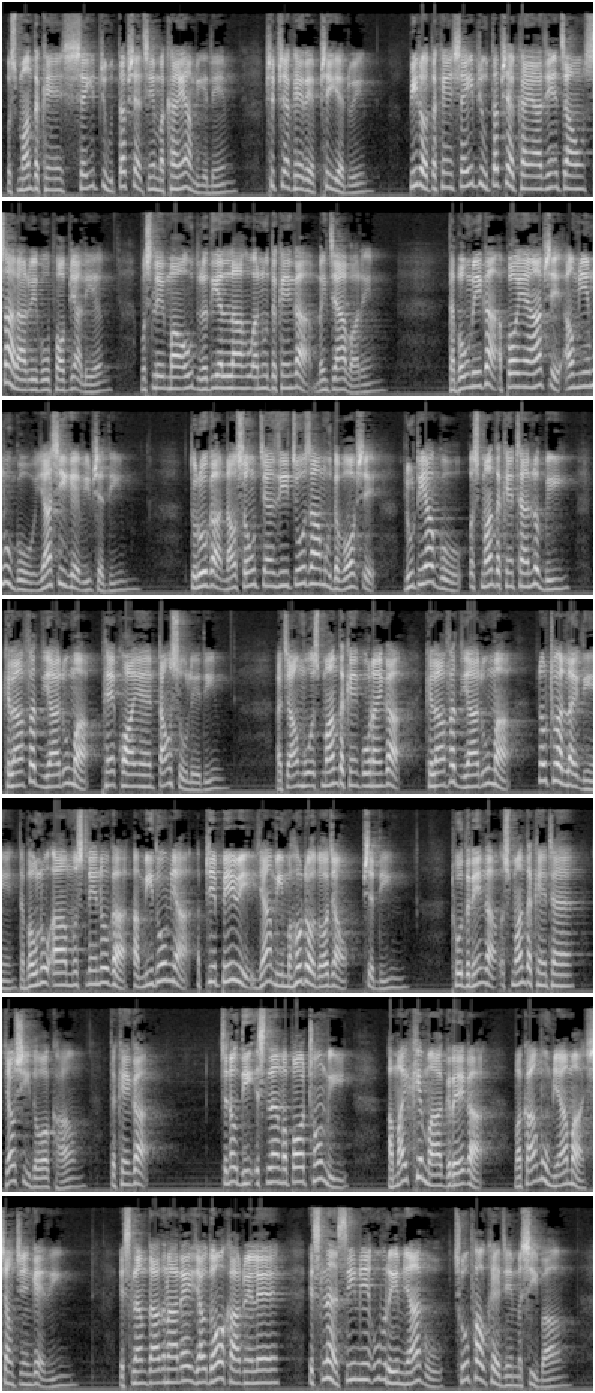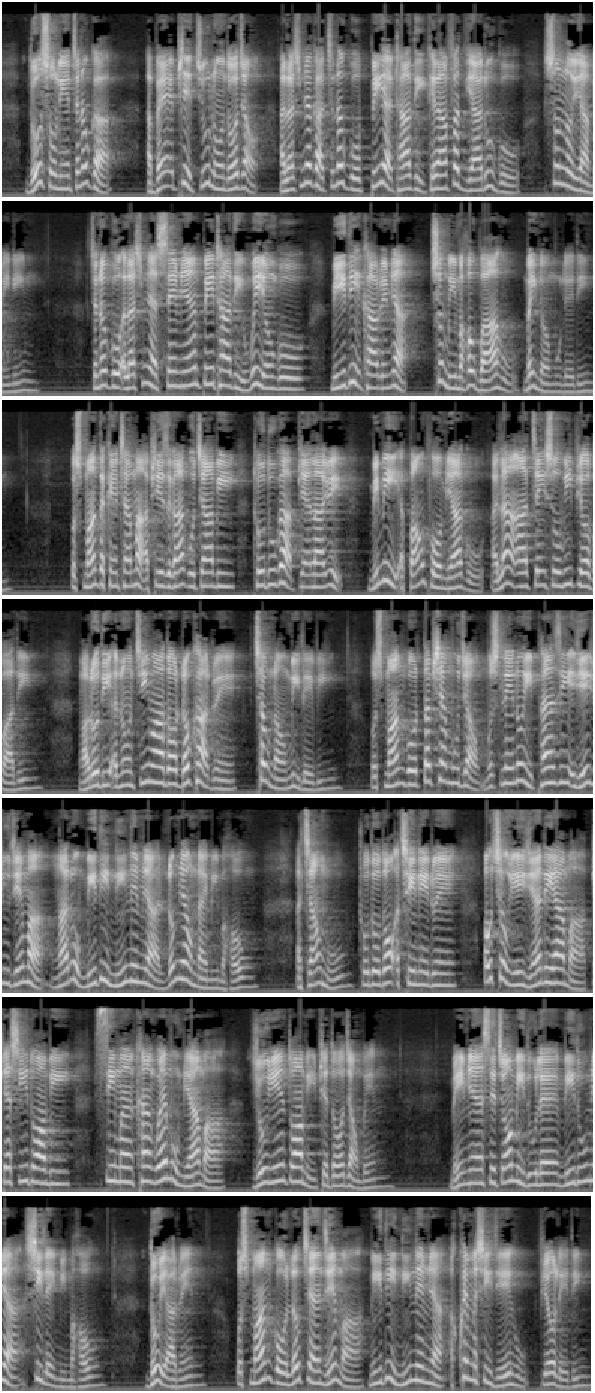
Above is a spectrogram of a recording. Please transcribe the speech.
ဥစမန်တခင်ရှိတ်ပြူတပ်ဖြတ်ခြင်းမခံရမီအလင်ဖြစ်ပျက်ခဲ့တဲ့ဖြစ်ရက်တွေပြီးတော့တခင်ရှိတ်ပြုတပ်ဖြတ်ခံရခြင်းအကြောင်းစတာတွေကိုဖော်ပြလျက်မွတ်စလင်မောင်ဦးရဒီအလာဟူအနုတခင်ကမိန့်ကြားပါတယ်။တပုံတွေကအပေါ်ယံအဖြစ်အောင်မြင်မှုကိုရရှိခဲ့ပြီးဖြစ်သည်။သူတို့ကနောက်ဆုံးကြံစည်စ조사မှုသဘောဖြင့်လူတယောက်ကိုဥစမန်တခင်ထံလွတ်ပြီး ခလာဖတ်ယာရူမှဖဲခွာရန်တောင်းဆိုလေသည်။အကြောင်းမူဥစမန်တခင်ကိုယ်တိုင်ကခလာဖတ်ယာရူမှနှုတ်ထွက်လိုက်လျင်တပုံတို့အားမွတ်စလင်တို့ကအမိတို့မြအပြစ်ပေး၍ရမည်မဟုတ်တော့သောကြောင့်ဖြစ်သည်ထိုသတင်းကဥစမန်တခင်ထံရောက်ရှိသောအခါတခင်ကကျွန်ုပ်ဒီအစ္စလာမ်မပေါ်ထွန်းမီအမိုက်ခေမာဂရဲကမကောင်းမှုများမှရှောင်ကျဉ်ခဲ့သည်အစ္စလာမ်သာသနာထဲရောက်သောအခါတွင်လည်း အစ္စလမ်စီးမြင်ဥပဒေများကို ချိုးဖောက်ခဲ့ခြင်းမရှိပါသို့ဆိုလျှင်ကျွန်ုပ်ကအဘယ်အဖြစ်ကျူးလွန်သောကြောင့်အလရှမြတ်ကကျွန်ုပ်ကိုပေးအပ်ထားသည့်ခေလာဖတ်ယာရုကိုစွန့်လွတ်ရမည်နီကျွန်ုပ်ကိုအလရှမြတ်ဆင်မြန်းပေးထားသည့်ဝိယုံကိုမိသည့်အခါတွင်မျှချွတ်မီမဟုတ်ပါဟုမိန့်တော်မူလေသည်ဥစမန်တခင်ထံမှအပြေစကားကိုကြားပြီးထိုသူကပြန်လာ၍မိမိအပေါင်းဖော်များကို အလန့်အားကျိန်ဆိုပြီးပြောပါသည် ငါတို့သည်အလွန်ကြီးမားသောဒုက္ခတွင် ချုပ်နှောင်မိလေပြီဥစမန်ကိုတပ်ဖြတ်မှုကြောင့်မွတ်စလင်တို့၏ဖမ်းဆီးအရေးယူခြင်းမှငါတို့မိသည့်နီးနှင်းများလွတ်မြောက်နိုင်မည်မဟုတ်အကြောင်းမူထို့သောအခြေအနေတွင် အုပ်ချုပ်ရေးရန်တရားမှာပျက်စီးသွားပြီးစီမံခန့်ခွဲမှုများမှာယိုယွင်းသွားမည်ဖြစ်သောကြောင့်ပင်မိမြန်စစ်ကြောမိသူလည်းမိသူမျှရှိလိမ့်မည်မဟုတ်တို့ရာတွင် ဥစမန်ကိုလှုပ်ချန်ခြင်းမှာမိသည့်နီးနှင်းမြအခွင့်မရှိသေးဟု ပြောလေသည်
